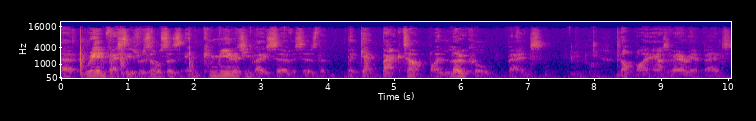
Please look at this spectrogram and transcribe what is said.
uh, reinvest these resources in community-based services that, that get backed up by local beds not by out of area beds,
